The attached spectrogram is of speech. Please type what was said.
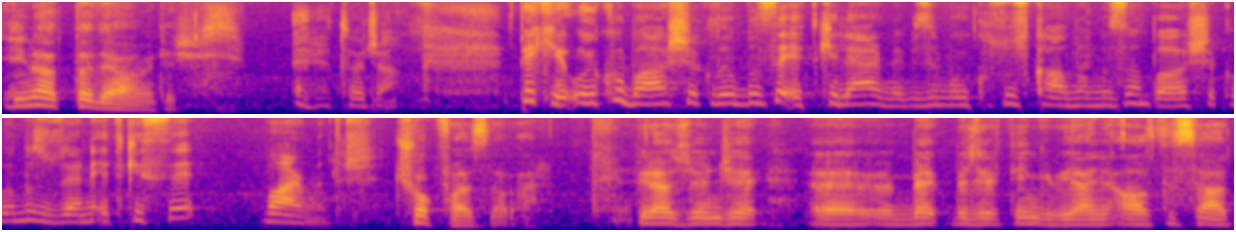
inatla devam edeceğiz. Evet hocam. Peki uyku bağışıklığımızı etkiler mi? Bizim uykusuz kalmamızın bağışıklığımız üzerine etkisi var mıdır? Çok fazla var. Biraz önce e, be- belirttiğim gibi yani 6 saat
